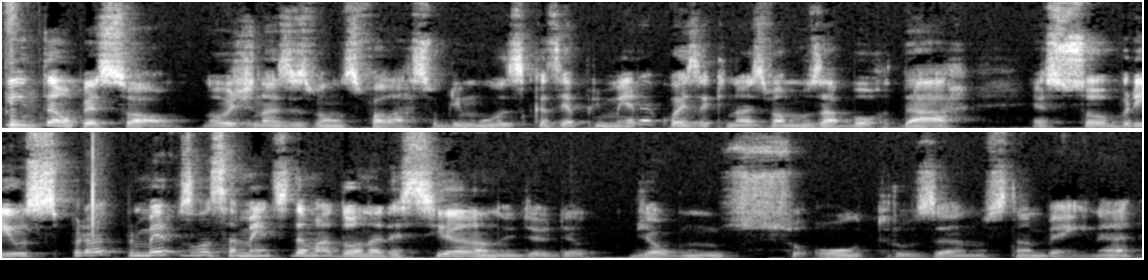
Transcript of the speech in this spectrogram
Então, pessoal, hoje nós vamos falar sobre músicas e a primeira coisa que nós vamos abordar é sobre os primeiros lançamentos da Madonna desse ano e de, de, de, alguns outros anos também, né?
